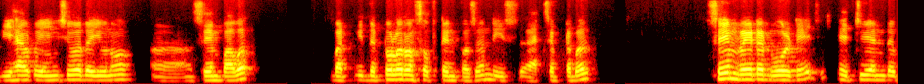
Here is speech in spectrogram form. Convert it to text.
we have to ensure the, you know, same power, but with the tolerance of 10% is acceptable. Same rated voltage, HV and the,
